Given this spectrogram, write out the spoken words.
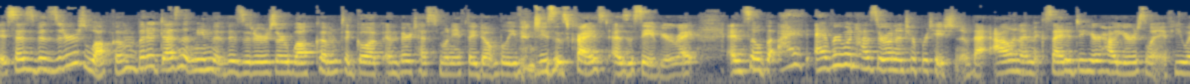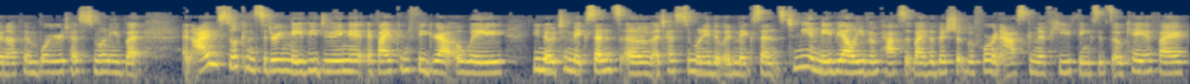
It says visitors welcome, but it doesn't mean that visitors are welcome to go up and bear testimony if they don't believe in Jesus Christ as a savior, right? And so, but I, everyone has their own interpretation of that. Allan, I'm excited to hear how yours went if you went up and bore your testimony, but and I'm still considering maybe doing it if I can figure out a way, you know, to make sense of a testimony that would make sense to me. And maybe I'll even pass it by the bishop before and ask him if he thinks it's okay if I,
